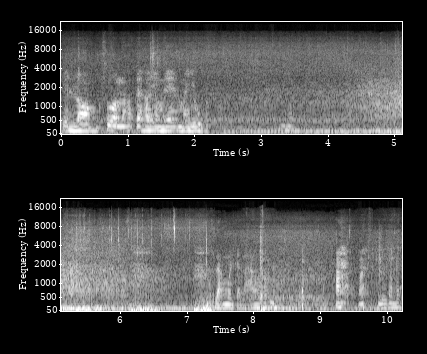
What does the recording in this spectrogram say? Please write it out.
เป็นรองส้วมนะครับ แต่เขายังไม่ได้มาอยู่ครับล้างมันจะล้างแล้วครับอะ มาดูกันเลย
